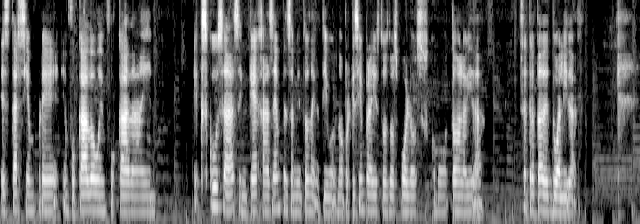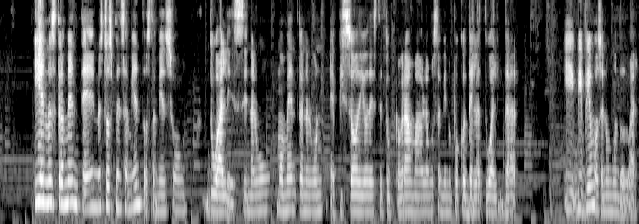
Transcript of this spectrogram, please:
estar siempre enfocado o enfocada en excusas, en quejas, en pensamientos negativos, ¿no? Porque siempre hay estos dos polos, como todo en la vida. Se trata de dualidad. Y en nuestra mente, nuestros pensamientos también son duales. En algún momento, en algún episodio de este tu programa, hablamos también un poco de la dualidad. Y vivimos en un mundo dual.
